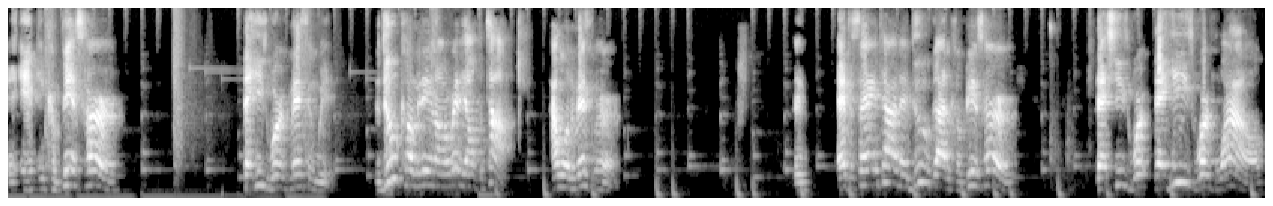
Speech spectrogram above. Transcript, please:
And, and, and convince her that he's worth messing with. The dude coming in already off the top. I want to mess with her. At the same time, that dude got to convince her that she's worth that he's worthwhile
